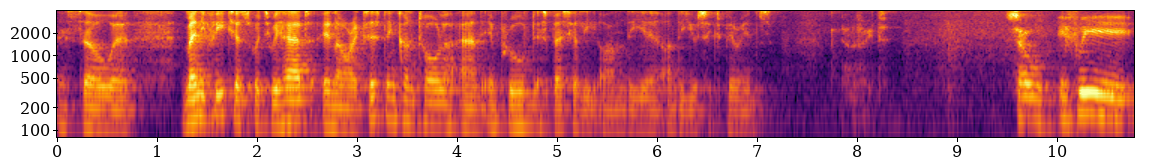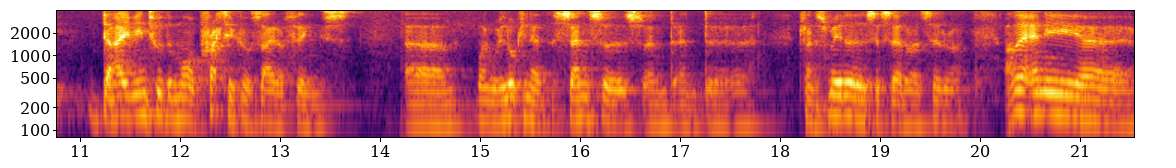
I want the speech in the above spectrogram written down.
Uh, so uh, many features which we had in our existing controller and improved especially on the uh, on the user experience. Perfect. So if we dive into the more practical side of things, um, when we're looking at the sensors and, and uh, transmitters, etc., etc., are there any uh,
